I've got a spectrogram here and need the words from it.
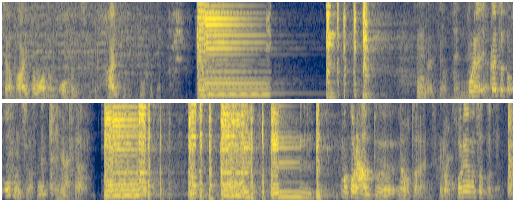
じゃあバイトモードもオフにしてみますはい。オフオフで。そうなんですよ。全然これ一回ちょっとオフにしますねエフェクター、まあこれアンプの音なんですけど、これをちょっとねこう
